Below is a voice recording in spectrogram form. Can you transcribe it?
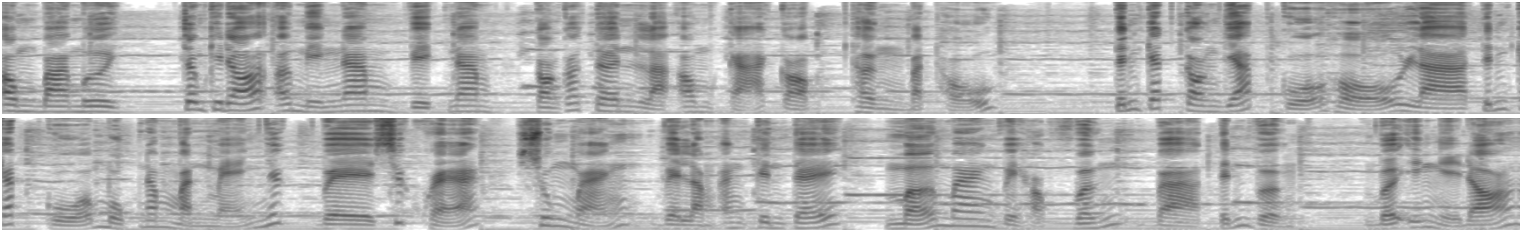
ông 30. Trong khi đó ở miền Nam, Việt Nam còn có tên là ông cả cọp, thần bạch hổ. Tính cách con giáp của hổ là tính cách của một năm mạnh mẽ nhất về sức khỏe, sung mãn về làm ăn kinh tế, mở mang về học vấn và tính vượng. Với ý nghĩa đó,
